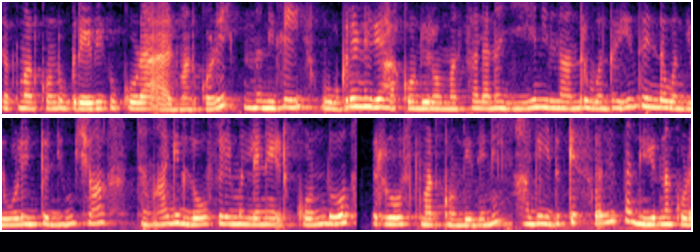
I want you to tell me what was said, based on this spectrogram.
ಚೆಕ್ ಮಾಡಿಕೊಂಡು ಗ್ರೇವಿಗೂ ಕೂಡ ಆ್ಯಡ್ ಮಾಡ್ಕೊಳ್ಳಿ. ನಾನಿಲ್ಲಿ ಒಗ್ಗರಣೆಗೆ ಹಾಕ್ಕೊಂಡಿರೋ ಮಸಾಲಾನ ಏನಿಲ್ಲ ಅಂದರೂ ಒಂದು ಐದರಿಂದ ಒಂದು ಏಳೆಂಟು ನಿಮಿಷ ಚೆನ್ನಾಗಿ ಲೋ ಫ್ಲೇಮಲ್ಲೇ ಇಟ್ಕೊಂಡು ರೋಸ್ಟ್ ಮಾಡ್ಕೊಂಡಿದ್ದೀನಿ. ಹಾಗೆ ಇದಕ್ಕೆ ಸ್ವಲ್ಪ ನೀರನ್ನ ಕೂಡ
